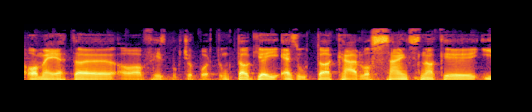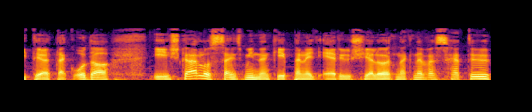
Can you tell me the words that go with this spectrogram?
amelyet a Facebook csoportunk tagjai ezúttal Carlos Sainznak ítéltek oda, és Carlos Sainz mindenképpen egy erős jelöltnek nevezhető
